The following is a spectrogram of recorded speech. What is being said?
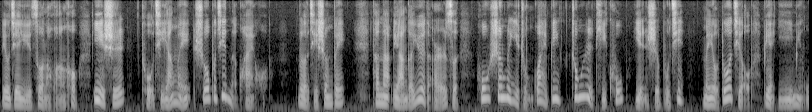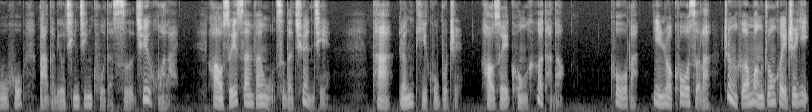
刘婕妤做了皇后，一时吐气扬眉，说不尽的快活，乐极生悲。她那两个月的儿子忽生了一种怪病，终日啼哭，饮食不进，没有多久便一命呜呼，把个刘青青哭得死去活来。郝随三番五次的劝解，他仍啼哭不止。郝随恐吓他道：“哭吧，您若哭死了，正合梦中会之意。”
